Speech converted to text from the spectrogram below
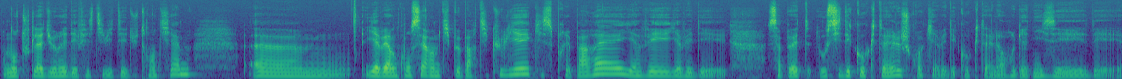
pendant toute la durée des festivités du 30e. Euh, il y avait un concert un petit peu particulier qui se préparait. Il avait, y avait des, ça peut être aussi des cocktails. Je crois qu'il y avait des cocktails à organiser. Des,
